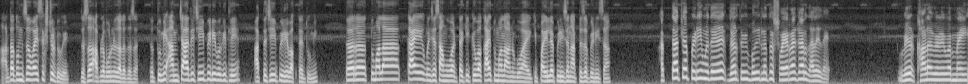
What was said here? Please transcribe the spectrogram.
आता तुमचं वय सिक्स्टी टू आहे. जसं आपलं बोलणं झालं तसं. तर तुम्ही आमच्या आधीची ही पिढी बघितली आत्ताची ही पिढी बघताय तुम्ही. तर तुम्हाला काय म्हणजे सांगू वाटतं की किंवा काय तुम्हाला अनुभव आहे की पहिल्या पिढीचा आणि आत्ताच्या पिढीचा? आत्ताच्या पिढीमध्ये जर तुम्ही बघितलं तर स्वैराचार झालेला आहे. वेळ खाणं वेळेवर नाही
